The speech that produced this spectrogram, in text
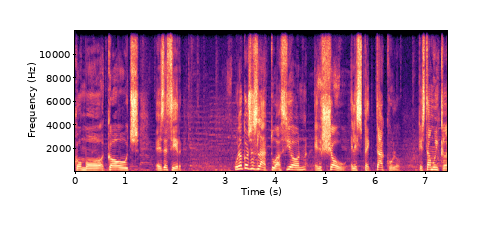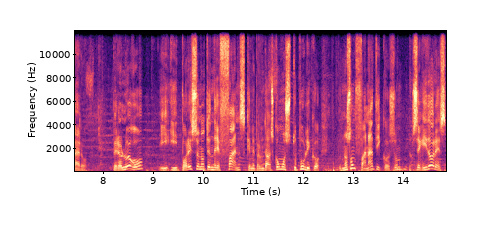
como coach, es decir, una cosa es la actuación, el show, el espectáculo, que está muy claro. Pero luego, y, por eso no tendré fans, que me preguntabas, ¿cómo es tu público? No son fanáticos, son seguidores.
